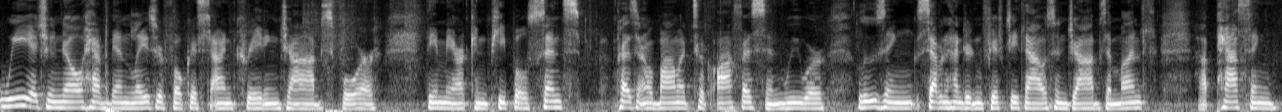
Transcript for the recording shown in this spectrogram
We, as you know, have been laser focused on creating jobs for the American people since President Obama took office and we were losing 750,000 jobs a month, uh, passing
